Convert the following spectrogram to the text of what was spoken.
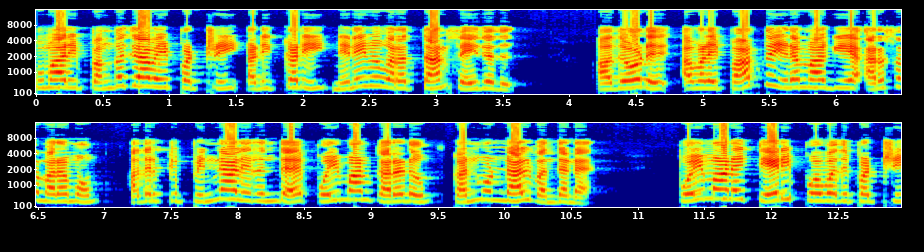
குமாரி பங்கஜாவை பற்றி அடிக்கடி நினைவு வரத்தான் செய்தது. அதோடு அவளை பார்த்த இடமாகிய அரச மரமும் அதற்கு பின்னால் இருந்த பொய்மான் கரடும் கண்முன்னால் வந்தன. பொய்மானை தேடிப் போவது பற்றி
